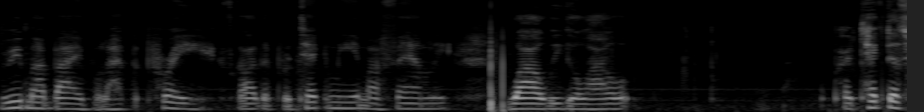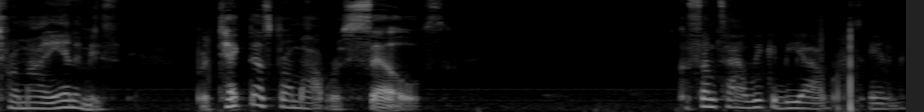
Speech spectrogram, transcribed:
read my Bible. I have to pray. It's God to protect me and my family while we go out. Protect us from our enemies. Protect us from ourselves. Because sometimes we can be our worst enemy.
